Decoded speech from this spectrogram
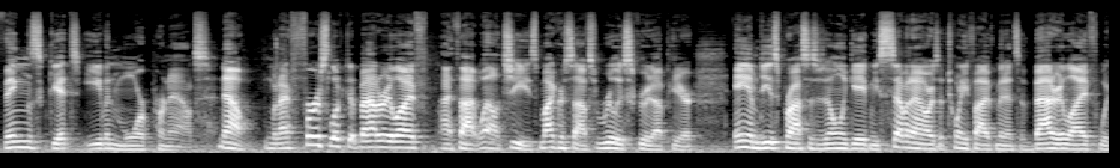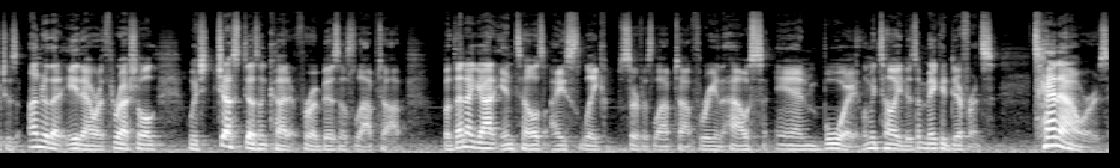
things get even more pronounced. Now, when I first looked at battery life, I thought, well, geez, Microsoft's really screwed up here. AMD's processors only gave me 7 hours of 25 minutes of battery life, which is under that 8 hour threshold, which just doesn't cut it for a business laptop. But then I got Intel's Ice Lake Surface Laptop 3 in the house, and boy, let me tell you, does it make a difference. 10 hours,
